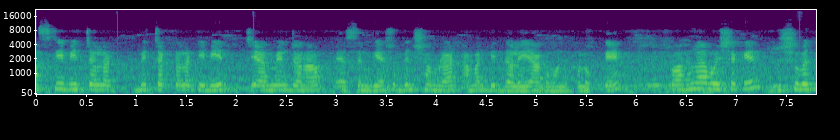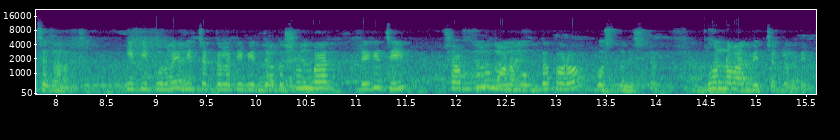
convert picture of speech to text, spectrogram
আজকে বিচ্চলা বিচ্চারতলা টিভির চেয়ারম্যান জনাব এস এম গিয়াসুদ্দিন সম্রাট আমার বিদ্যালয়ে আগমন উপলক্ষে পহেলা বৈশাখের শুভেচ্ছা জানাচ্ছি। ইতিপূর্বে বিচ্চারতলা টিভির যত সংবাদ দেখেছি, সবগুলো মনোমুগ্ধকর বস্তুনিষ্ঠ। ধন্যবাদ বিচ্চারতলা টিভি।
